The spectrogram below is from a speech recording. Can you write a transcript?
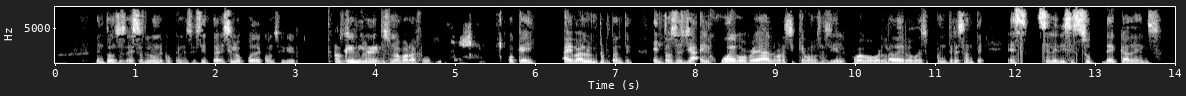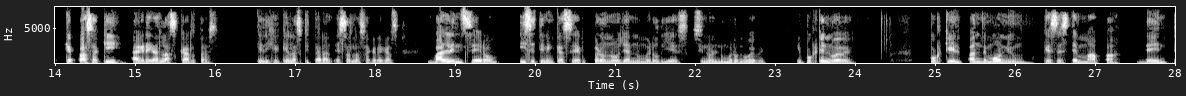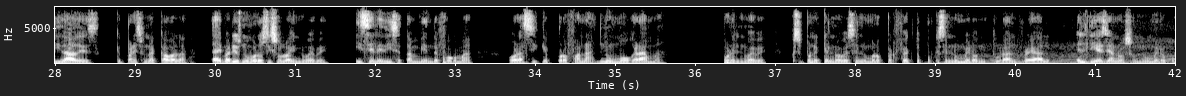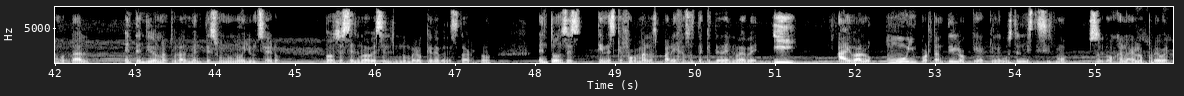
Entonces, eso es lo único que necesita y sí lo puede conseguir. Ok, Simplemente es una baraja. Ok, ahí va lo importante. Entonces ya el juego real, ahora sí que vamos así, el juego verdadero, donde se pone interesante, es, se le dice subdecadence. ¿Qué pasa aquí? Agregas las cartas que dije que las quitaran, esas las agregas, valen cero y se tienen que hacer, pero no ya número 10, sino el número 9. ¿Y por qué el 9? Porque el pandemonium, que es este mapa de entidades que parece una cábala, hay varios números y solo hay 9. Y se le dice también de forma, ahora sí que profana, numograma por el 9. Se supone que el 9 es el número perfecto porque es el número natural, real. El 10 ya no es un número como tal, entendido naturalmente, es un 1 y un 0. Entonces el 9 es el número que debe de estar, ¿no? Entonces tienes que formar las parejas hasta que te dé 9. Y hay algo muy importante y lo que a quien le gusta el misticismo, pues, ojalá lo pruebe.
